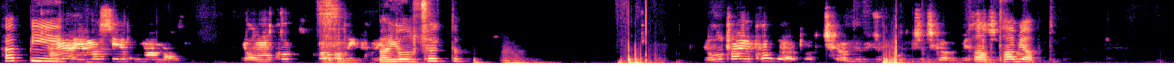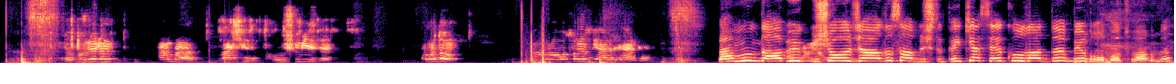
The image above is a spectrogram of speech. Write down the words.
Happy. Ama elmas seni kurman lazım. Yolunu kur. Al, alayım. Ben yolu çektim. Yolu tam kur da bak. Tam tam yaptım. Kuruyorum. Kanka bak şimdi kuruşumu izle. Kurdum. Robotumuz geldi kanka. Ben bunun daha büyük bir şey olacağını sanmıştım. Peki ya senin kullandığın bir robot var mı?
